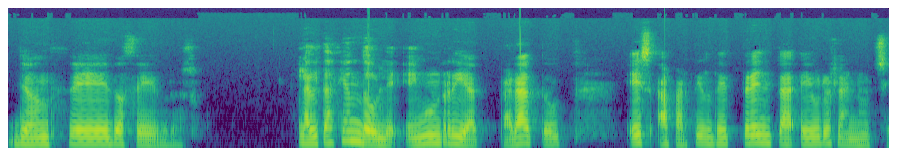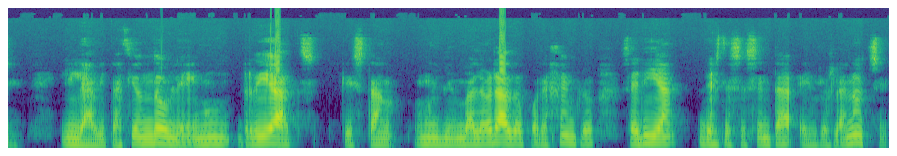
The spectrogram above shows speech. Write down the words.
de 11-12 euros. La habitación doble en un riad barato es a partir de 30 euros la noche y la habitación doble en un riad que está muy bien valorado, por ejemplo, sería desde 60 euros la noche.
